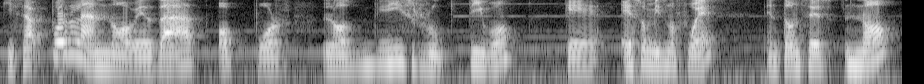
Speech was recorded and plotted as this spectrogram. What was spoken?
quizá por la novedad o por lo disruptivo que eso mismo fue. Entonces, no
